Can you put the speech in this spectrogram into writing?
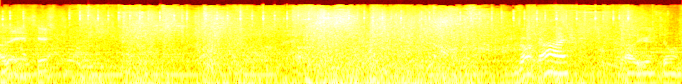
Are they AFK? Don't die. Oh, you're gonna kill him.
